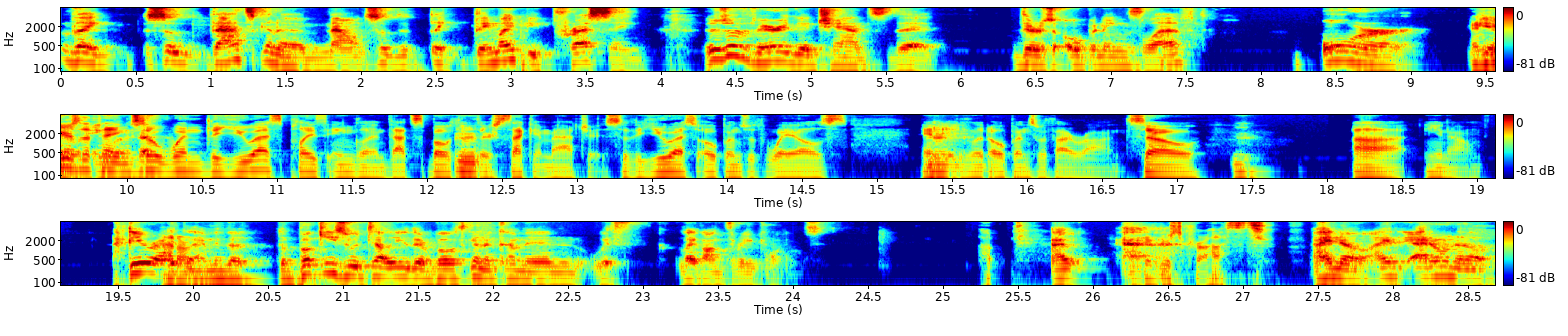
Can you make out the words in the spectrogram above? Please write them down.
like so that's gonna mount so that like they might be pressing. There's a very good chance that there's openings left, or And you here's know, the thing: so when the U.S. plays England, that's both Mm. of their second matches. So the U.S. opens with Wales, and Mm. England opens with Iran. So, Mm. uh, you know, theoretically, know. I, mean the the bookies would tell you they're both gonna come in with like on three points. I fingers crossed. I know. I, I don't know.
